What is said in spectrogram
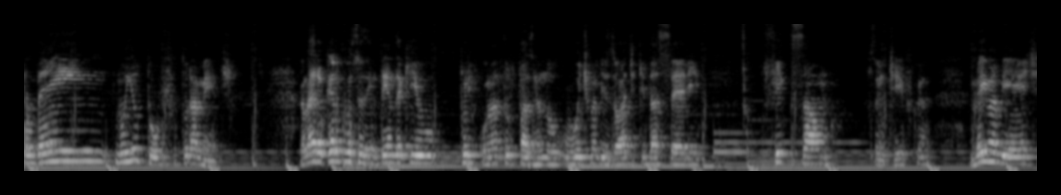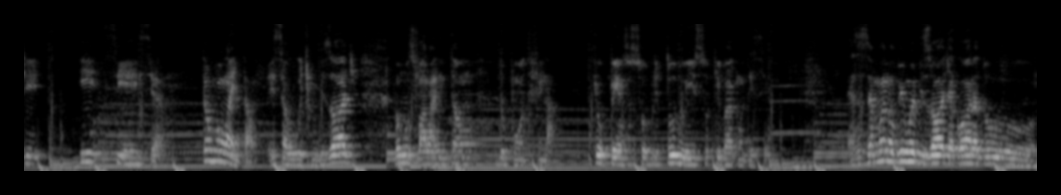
Também no YouTube futuramente. Galera, eu quero que vocês entendam que eu, por enquanto, fazendo o último episódio aqui da série Ficção Científica, Meio Ambiente e Ciência. Então vamos lá então. Esse é o último episódio. Vamos falar então do ponto final. Que eu penso sobre tudo isso que vai acontecer. Essa semana eu vi um episódio agora do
